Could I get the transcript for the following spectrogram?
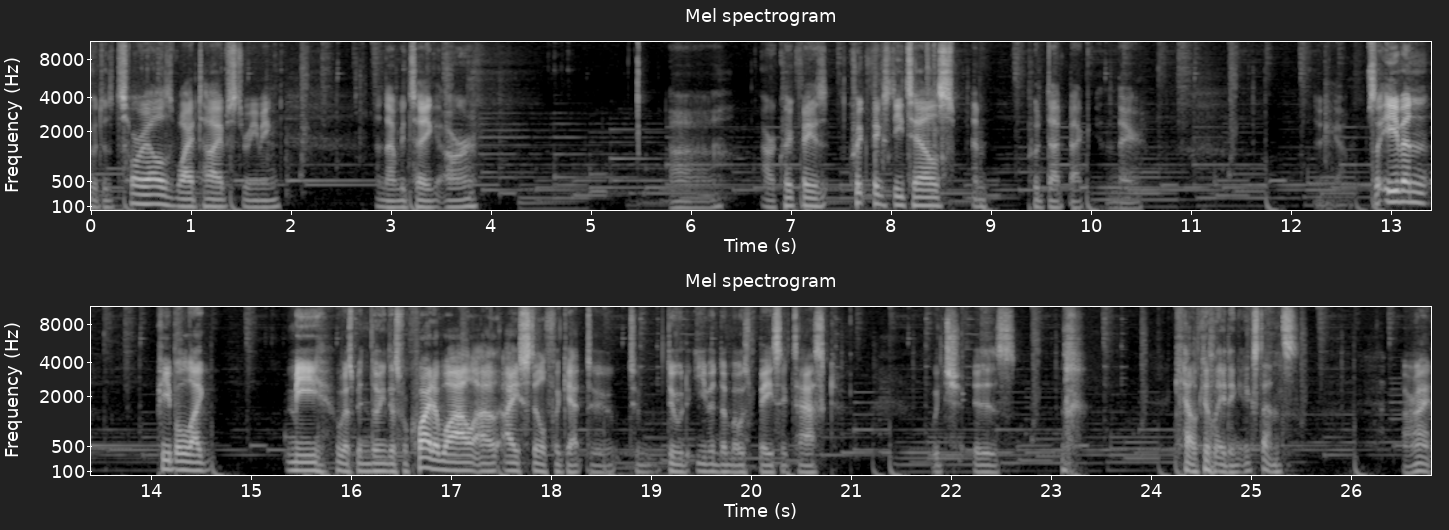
go to tutorials, Y type, streaming, and then we take our uh, our quick fix quick fix details and put that back in there. There you go. So even people like me who has been doing this for quite a while, I, I still forget to to do even the most basic task, which is calculating extents. All right.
